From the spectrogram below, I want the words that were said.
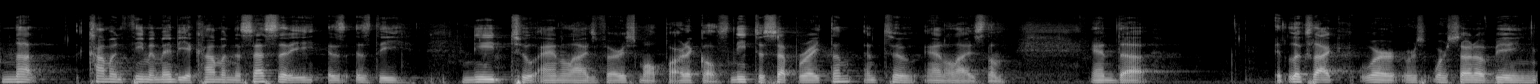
not common theme and maybe a common necessity is, is the need to analyze very small particles, need to separate them and to analyze them. And uh, it looks like we're, we're, sort of being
